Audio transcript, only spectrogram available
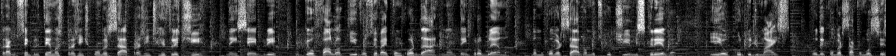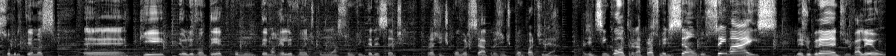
trago sempre temas para a gente conversar, para a gente refletir. Nem sempre o que eu falo aqui você vai concordar, não tem problema. Vamos conversar, vamos discutir, me escreva e eu curto demais poder conversar com você sobre temas é, que eu levantei aqui como um tema relevante, como um assunto interessante para a gente conversar, para a gente compartilhar. A gente se encontra na próxima edição do Sem Mais. Beijo grande, valeu!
